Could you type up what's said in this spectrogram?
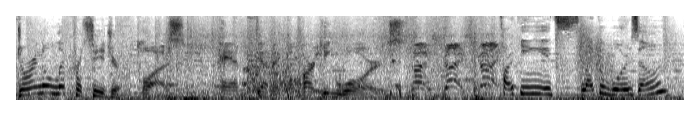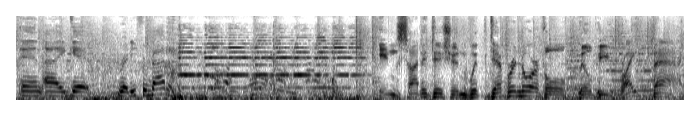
during a lip procedure? Plus, pandemic parking wars. Guys, guys, guys. Parking, it's like a war zone, and I get ready for battle. Inside Edition with Deborah Norville will be right back.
